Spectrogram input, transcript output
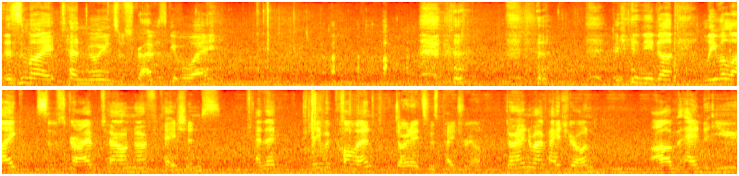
this is my 10 million subscribers giveaway. you need to leave a like, subscribe, turn on notifications, and then leave a comment Donate to his Patreon. donate to my Patreon, um, and you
